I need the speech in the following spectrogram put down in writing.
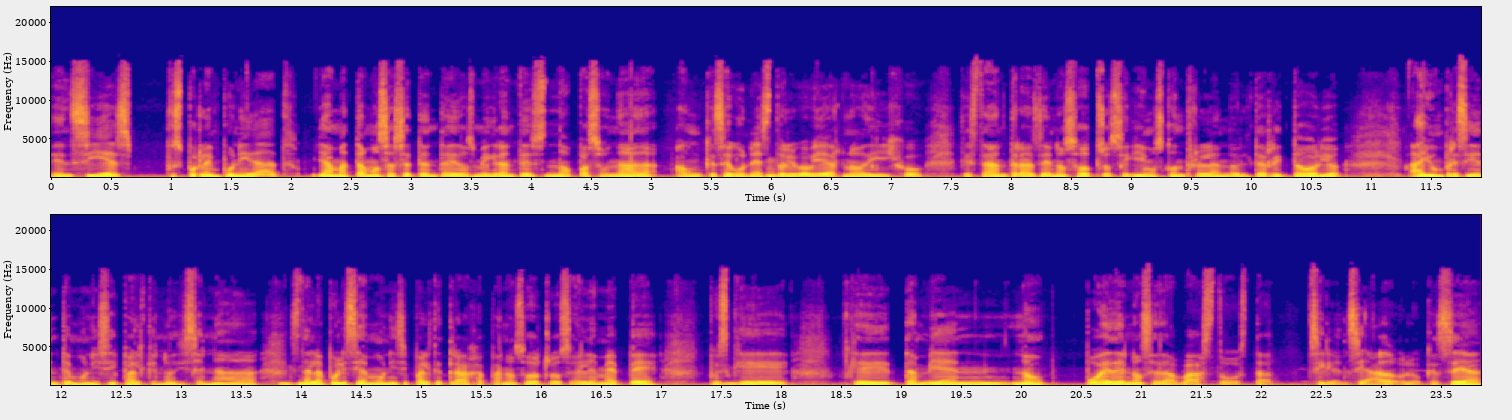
en sí es pues por la impunidad. Ya matamos a 72 migrantes, no pasó nada, aunque según esto el gobierno dijo que estaban tras de nosotros, seguimos controlando el territorio. Hay un presidente municipal que no dice nada, está la policía municipal que trabaja para nosotros, el MP, pues que, que también no puede, no se da abasto, está silenciado, lo que sea.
